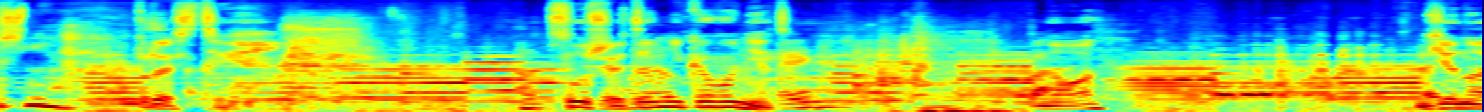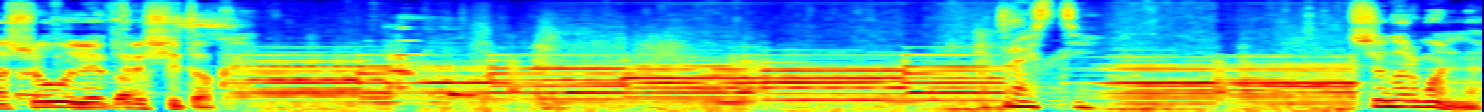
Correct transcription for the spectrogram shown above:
Смешно. Прости. Слушай, там никого нет. Но я нашел электрощиток. Прости. Все нормально.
